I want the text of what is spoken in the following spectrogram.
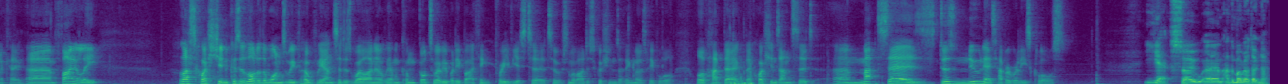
Okay. Um, finally, last question because a lot of the ones we've hopefully answered as well. I know we haven't come got to everybody, but I think previous to, to some of our discussions, I think most people will, will have had their, their questions answered. Um, Matt says, "Does Nunes have a release clause?" Yeah, so um, at the moment I don't know.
